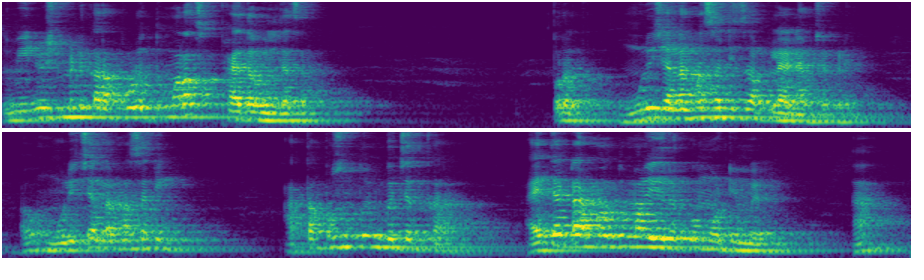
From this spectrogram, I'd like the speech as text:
तुम्ही इन्व्हेस्टमेंट करा पुढे तुम्हालाच फायदा होईल त्याचा. परत मुलीच्या लग्नासाठीचा प्लॅन आहे आमच्याकडे. अहो मुलीच्या लग्नासाठी आतापासून तुम्ही बचत करा. आहे त्या टायमाला तुम्हाला ही रक्कम मोठी मिळेल. हां?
